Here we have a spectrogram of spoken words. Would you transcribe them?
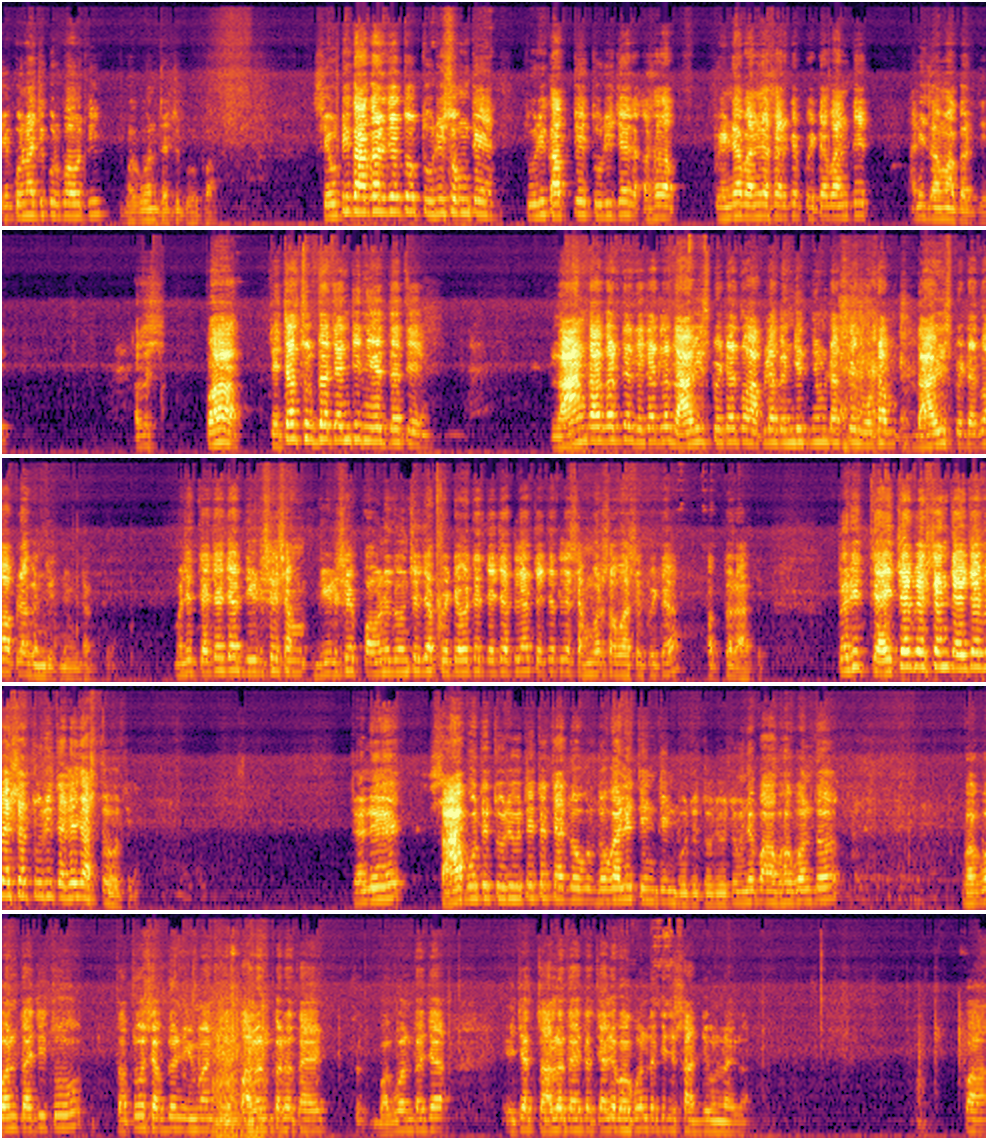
हे कोणाची कृपा होती? भगवंताची कृपा. शेवटी का करते तो तुरी सोंगते. तुरी कापते तुरीच्या असा पेंड्या बांधल्यासारख्या पेट्या बांधते आणि जमा करते. आता पहा त्याच्यात सुद्धा त्यांची नियत जाते. लहान का करते त्याच्यातल्या दहा वीस पेट्या तो आपल्या गंजीत नेऊन टाकते मोठा दहा वीस पेट्या तो आपल्या गंजीत नेऊन टाकते. म्हणजे त्याच्या ज्या दीडशे शं दीडशे पावणे दोनशे ज्या पेट्या होत्या त्याच्यातल्या त्याच्यातल्या शंभर सव्वाशे पेट्या फक्त राहते. तरी त्याच्यापेक्षा आणि त्याच्यापेक्षा तुरी त्याला जास्त होते. त्याले सहा पोते तुरी होते तर त्या दोघ दोघाले तीन तीन पोते तुरी होते. म्हणजे पहा भगवंत भगवंताची तो तत्वशब्द नियमांचे पालन करत आहे भगवंताच्या याच्यात चालत आहे तर त्याला भगवंत किती साथ देऊन राहिला? पहा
